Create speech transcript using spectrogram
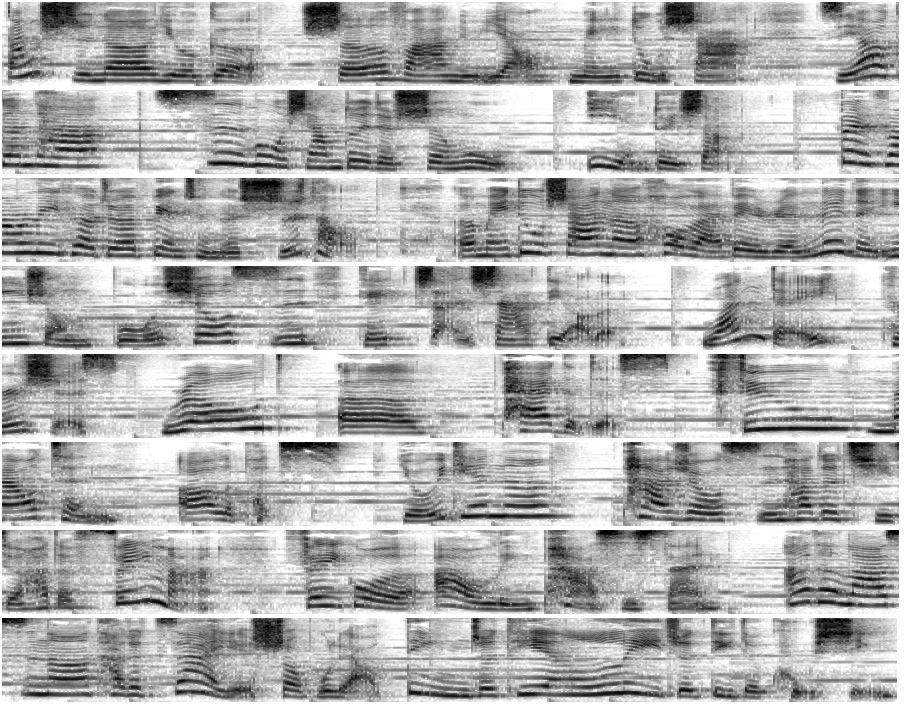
当时呢，有个蛇发女妖梅杜莎，只要跟她四目相对的生物一眼对上， 对方立刻就会变成了石头。而梅杜莎呢，后来被人类的英雄柏修斯给斩杀掉了。One day, Perseus rode a Pegasus through Mountain Olympus。有一天呢，帕修斯他就骑着他的飞马飞过了奥林帕斯山。阿特拉斯呢，他就再也受不了顶着天立着地的苦行，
